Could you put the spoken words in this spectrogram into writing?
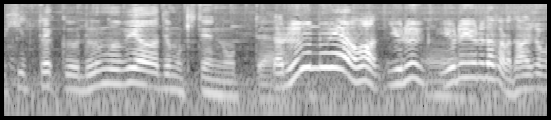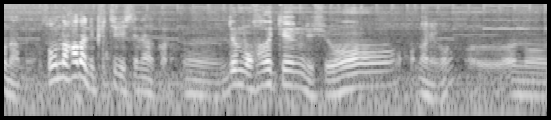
ヒートテックルームウェアでも着てんのって。だからルームウェアはゆるうん。ゆるゆるだから大丈夫なんだよ。そんな肌にぴっちりしてないから。うん、でも履いてるんでしょ？何が？あの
